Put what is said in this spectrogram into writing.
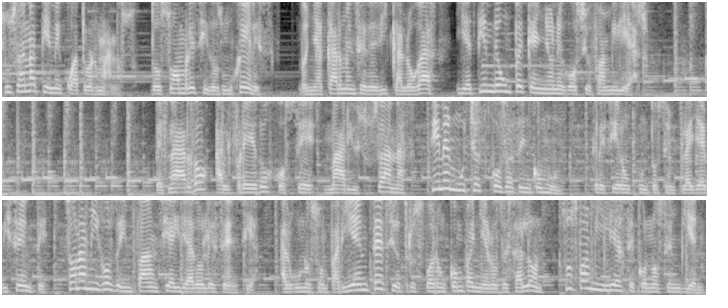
Susana tiene cuatro hermanos, dos hombres y dos mujeres. Doña Carmen se dedica al hogar y atiende un pequeño negocio familiar. Bernardo, Alfredo, José, Mario y Susana tienen muchas cosas en común. Crecieron juntos en Playa Vicente, son amigos de infancia y de adolescencia. Algunos son parientes y otros fueron compañeros de salón. Sus familias se conocen bien,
